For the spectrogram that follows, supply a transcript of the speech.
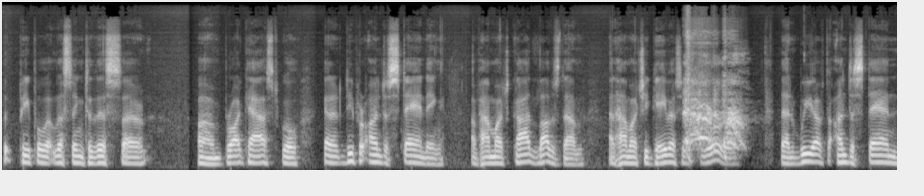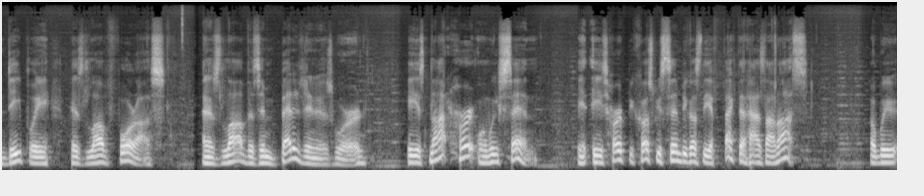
the people that listening to this uh, um, broadcast will get a deeper understanding of how much God loves them and how much He gave us His word then we have to understand deeply his love for us. And his love is embedded in his word. He is not hurt when we sin. He's hurt because we sin because the effect it has on us. But we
